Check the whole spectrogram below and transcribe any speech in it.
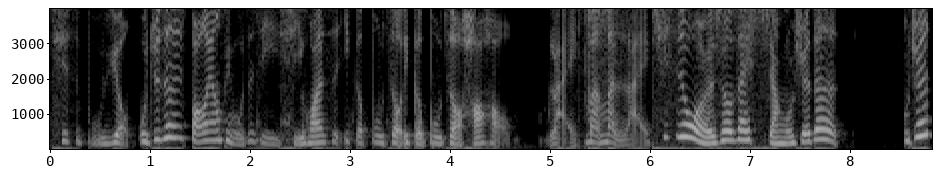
其实不用。我觉得保养品我自己喜欢是一个步骤一个步骤，好好来，慢慢来。其实我有时候在想，我觉得，我觉得。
